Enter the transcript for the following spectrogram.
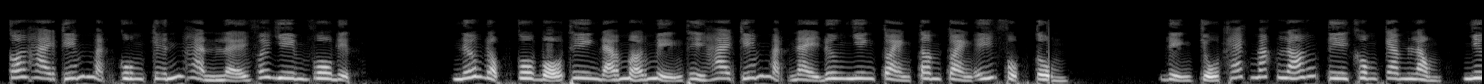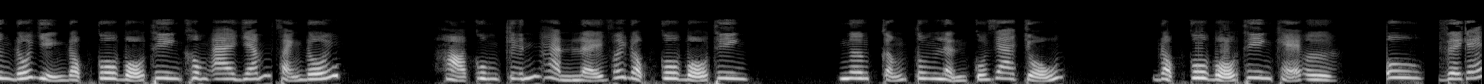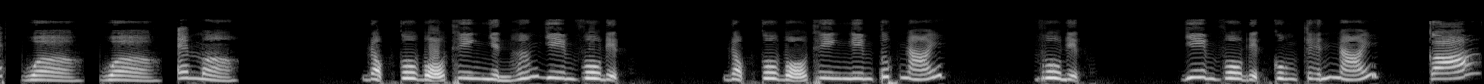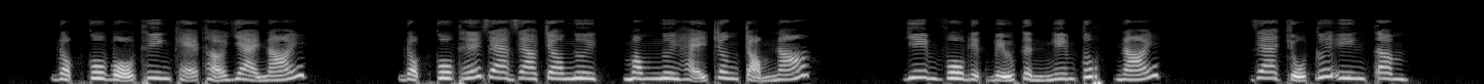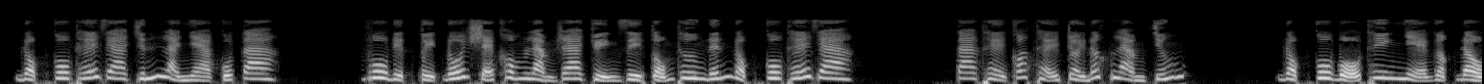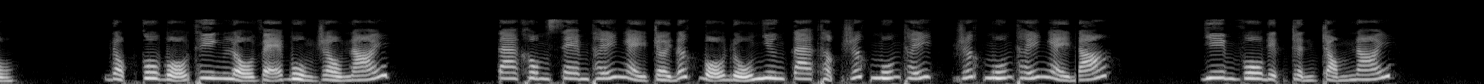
Có hai kiếm mạch cung kính hành lễ với Diêm vô địch. Nếu độc cô bổ thiên đã mở miệng thì hai kiếm mạch này đương nhiên toàn tâm toàn ý phục tùng. Điện chủ khác mắt lón tia không cam lòng, nhưng đối diện độc cô bổ thiên không ai dám phản đối. Họ cung kính hành lễ với độc cô bổ thiên. Ngân cẩn tuân lệnh của gia chủ. Độc cô bổ thiên khẽ ừ. U, V, K, W, W, M. Độc cô bổ thiên nhìn hướng diêm vô địch. Độc cô bổ thiên nghiêm túc nói. Vô địch. Diêm vô địch cung kính nói. Có. Độc cô bổ thiên khẽ thở dài nói. Độc cô thế gia giao cho ngươi, mong ngươi hãy trân trọng nó. Diêm vô địch biểu tình nghiêm túc, nói. Gia chủ cứ yên tâm. Độc cô thế gia chính là nhà của ta. Vô địch tuyệt đối sẽ không làm ra chuyện gì tổn thương đến độc cô thế gia. Ta thề có thể trời đất làm chứng. Độc cô bổ thiên nhẹ gật đầu. Độc cô bổ thiên lộ vẻ buồn rầu nói. Ta không xem thấy ngày trời đất bổ đủ nhưng ta thật rất muốn thấy, rất muốn thấy ngày đó. Diêm vô địch trịnh trọng nói.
